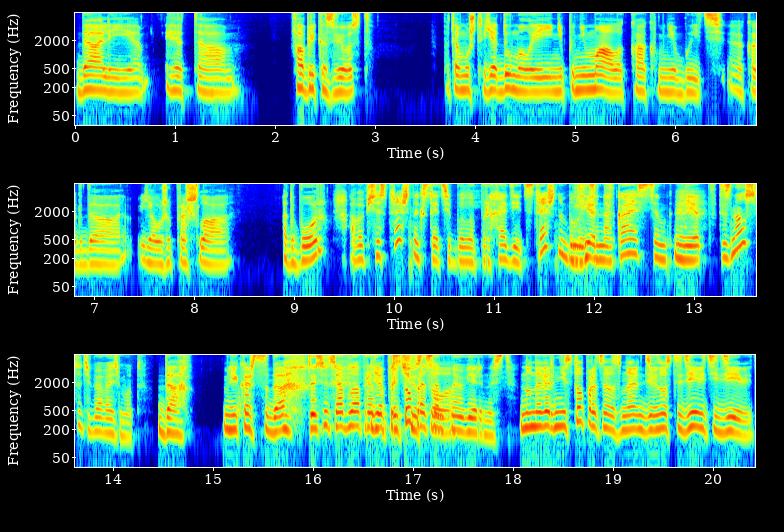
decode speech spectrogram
Далее это фабрика звезд, потому что я думала и не понимала, как мне быть, э, когда я уже прошла отбор. А вообще страшно, кстати, было проходить? Страшно было Нет. идти на кастинг? Нет. Ты знал, что тебя возьмут? Да. Мне кажется, да. То есть у тебя была прям стопроцентная уверенность? Ну, наверное, не сто процентов, наверное, 99,9.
